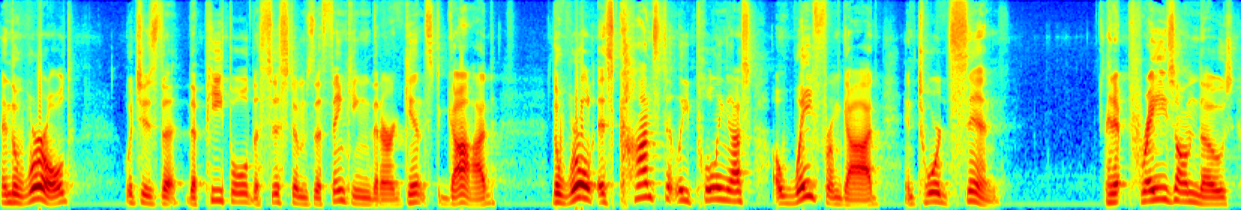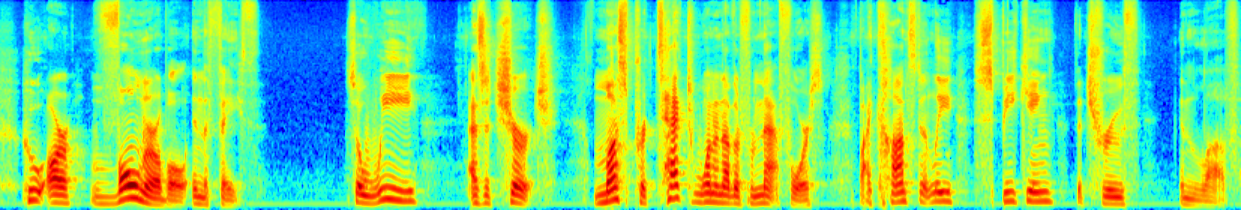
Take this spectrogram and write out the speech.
And the world, which is the, the people, the systems, the thinking that are against God, the world is constantly pulling us away from God and towards sin. And it preys on those who are vulnerable in the faith. So we, as a church, must protect one another from that force by constantly speaking the truth in love.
